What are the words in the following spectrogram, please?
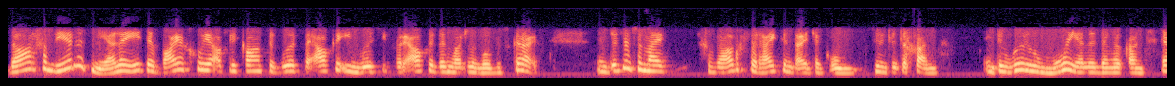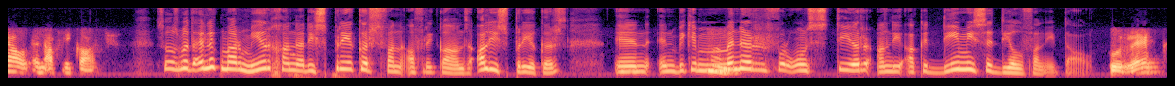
Daar gebeur dit nie. Hulle het 'n baie goeie Afrikaanse woord vir elke emosie, vir elke ding wat hulle wil beskryf. En dit is vir my geweldig verrykend eintlik om so te gaan en te hoor hoe mooi hulle dinge kan stel in Afrikaans. So ons moet eintlik maar meer gaan na die sprekers van Afrikaans, al die sprekers en en bietjie hmm. minder vir ons steur aan die akademiese deel van die taal. Korrek.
